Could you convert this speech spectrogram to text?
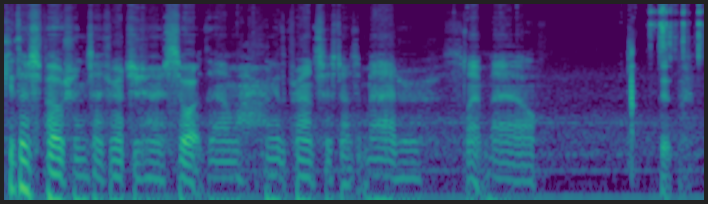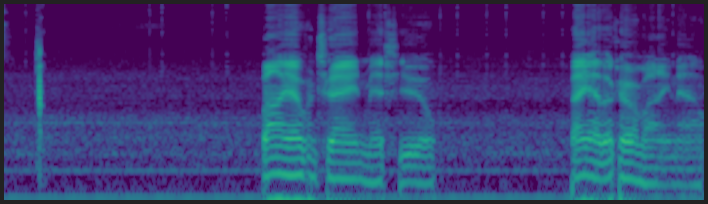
Keep those potions, I forgot to sort them. Ring of the princess, doesn't matter. Splint mail. Boop. Bye, open chain, miss you. But yeah, look at our money now.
